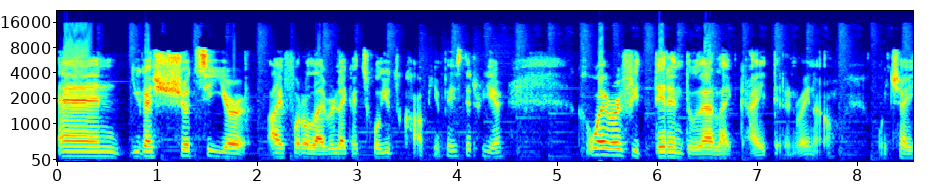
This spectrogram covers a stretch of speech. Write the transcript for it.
And you guys should see your iPhoto library like I told you to copy and paste it here. However, if you didn't do that like I didn't right now, which I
